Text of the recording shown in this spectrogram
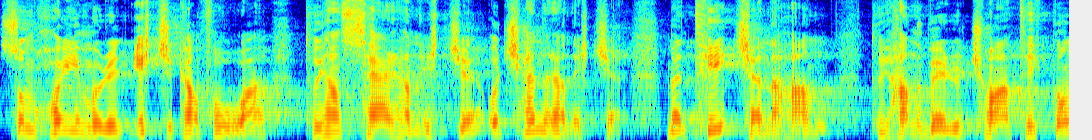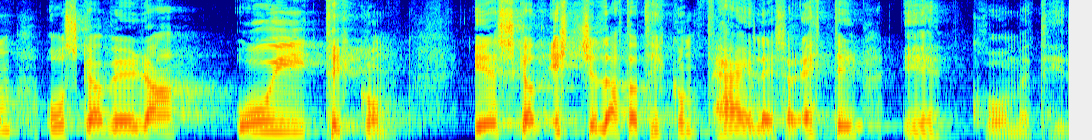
som høymuren ikke kan få, tog han ser han ikke og kjenner han ikke. Men tid kjenner han, tog han veru til og skal vera ui tikkun. Jeg skal ikke lata tikkun færleser etter, jeg kommer til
